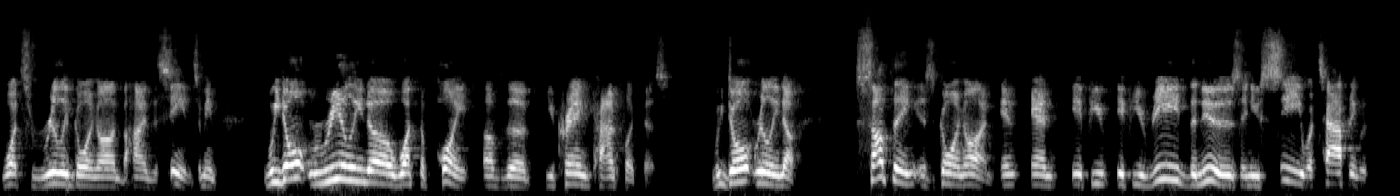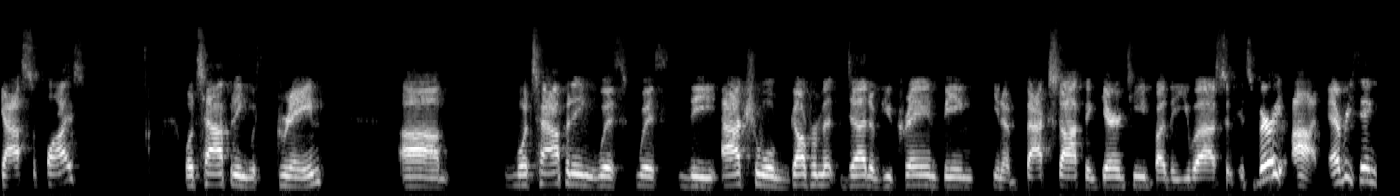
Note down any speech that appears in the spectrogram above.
what's really going on behind the scenes. I mean, we don't really know what the point of the Ukraine conflict is. We don't really know. Something is going on. And and if you if you read the news and you see what's happening with gas supplies, what's happening with grain, um, what's happening with with the actual government debt of Ukraine being you know backstopped and guaranteed by the U.S. And it's very odd. Everything,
